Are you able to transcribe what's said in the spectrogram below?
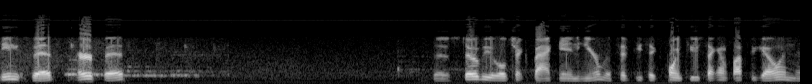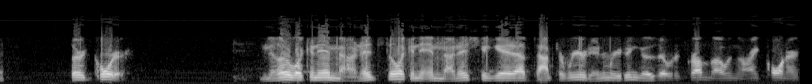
Team's fifth. Her fifth. So Stobie will check back in here with 56.2 seconds left to go in the third quarter. Miller looking to inbound it. Still looking inbound it. She can get it up top to Reardon. Reardon goes over to Grunlow in the right corner.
